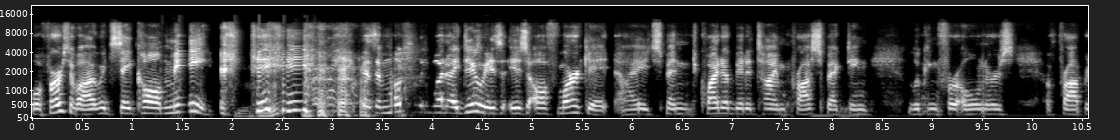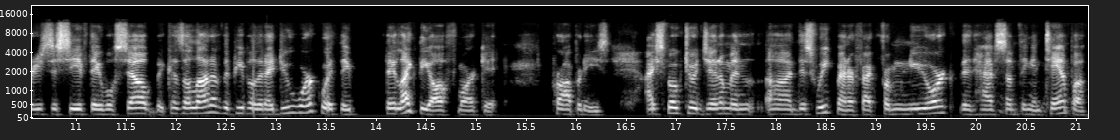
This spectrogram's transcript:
Well, first of all, I would say call me mm-hmm. because mostly what I do is is off market. I spend quite a bit of time prospecting, looking for owners of properties to see if they will sell. Because a lot of the people that I do work with, they they like the off market properties. I spoke to a gentleman uh, this week, matter of fact, from New York that has something in Tampa.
